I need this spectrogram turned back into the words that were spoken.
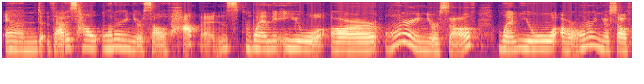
And that is how honoring yourself happens when you are honoring yourself, when you are honoring yourself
